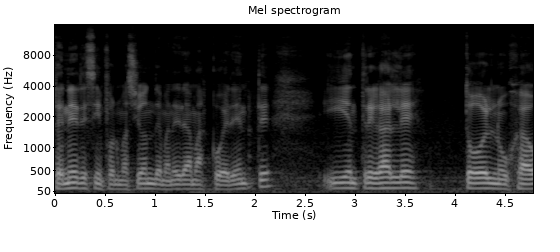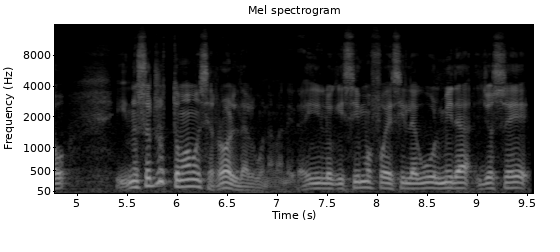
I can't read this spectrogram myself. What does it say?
tener esa información de manera más coherente y entregarle todo el know-how y nosotros tomamos ese rol de alguna manera. Y lo que hicimos fue decirle a Google, mira, yo sé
